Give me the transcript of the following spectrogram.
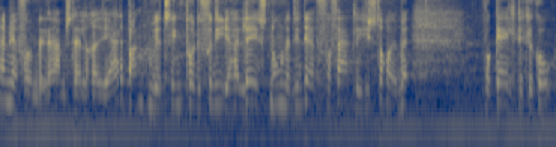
jamen, jeg får nærmest allerede hjertebanken ved at tænke på det, fordi jeg har læst nogle af de der forfærdelige historier med, hvor galt det kan gå.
